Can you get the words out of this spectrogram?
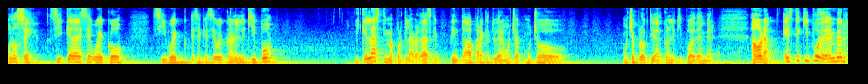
o no sé, sí queda ese hueco, sí hueco, ese, ese hueco en el equipo. Y qué lástima, porque la verdad es que pintaba para que tuviera mucha, mucho, mucha productividad con el equipo de Denver. Ahora, este equipo de Denver,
